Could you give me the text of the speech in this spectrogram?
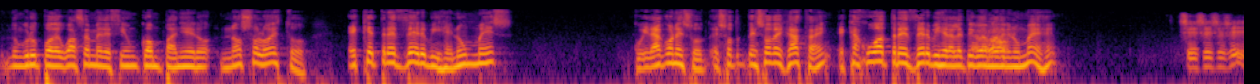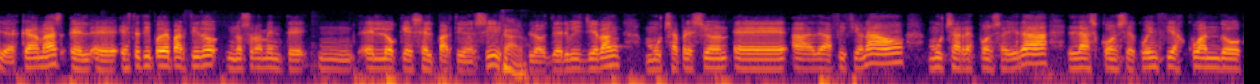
de un grupo de WhatsApp me decía un compañero, no solo esto, es que tres derbis en un mes, cuidado con eso, eso, eso desgasta, ¿eh? Es que ha jugado tres derbis el Atlético de. Madrid en un mes, ¿eh? Sí, sí, sí, sí. Es que además el, eh, este tipo de partido no solamente mm, es lo que es el partido en sí. Claro. Los derbis llevan mucha presión eh, a- de aficionado, mucha responsabilidad, las consecuencias cuando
